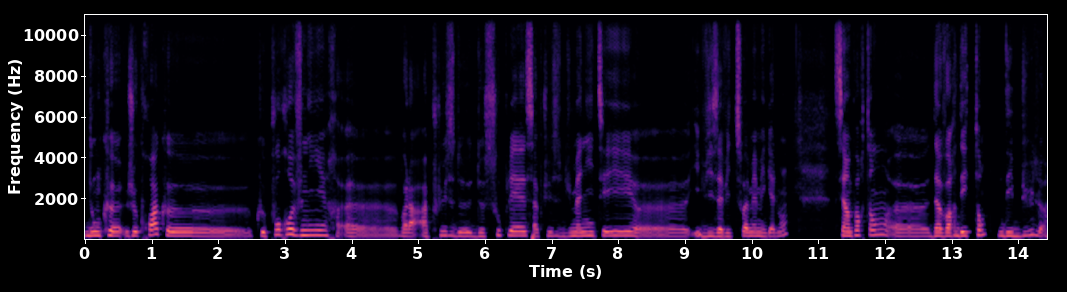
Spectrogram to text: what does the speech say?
Donc, euh, je crois que que pour revenir, euh, voilà, à plus de, de, souplesse, à plus d'humanité euh, et vis-à-vis de soi-même également, c'est important euh, d'avoir des temps, des bulles.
